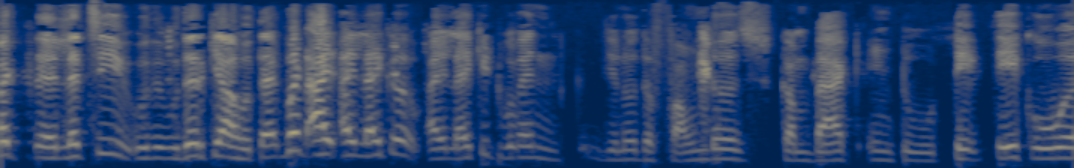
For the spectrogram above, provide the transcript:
but uh, let's see उध- उधर क्या होता है but I I like a I like it when you know the founders come back into take take over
